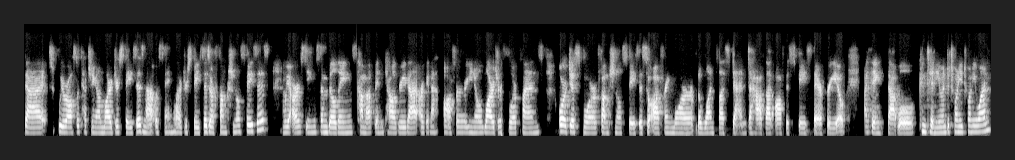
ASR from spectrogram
that we were also touching on larger spaces. Matt was saying larger spaces or functional spaces. We are seeing some buildings come up in Calgary that are going to offer you know larger floor plans or just more functional spaces. So offering more the one plus den to have that office space there for you. I think that will continue into 2021.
